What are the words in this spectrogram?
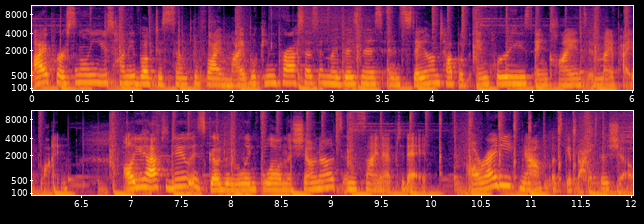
I personally use Honeybook to simplify my booking process in my business and stay on top of inquiries and clients in my pipeline. All you have to do is go to the link below in the show notes and sign up today. Alrighty, now let's get back to the show.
